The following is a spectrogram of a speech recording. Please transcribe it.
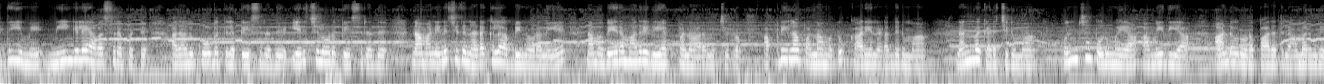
எதையுமே நீங்களே அவசரப்பட்டு அதாவது கோபத்தில் பேசுகிறது எரிச்சலோடு பேசுகிறது நாம் நினச்சது நடக்கலை அப்படின்னு உடனே நம்ம வேறு மாதிரி ரியாக்ட் பண்ண ஆரம்பிச்சிடுறோம். அப்படிலாம் பண்ணால் மட்டும் காரியம் நடந்துடுமா? நன்மை கிடச்சிடுமா? கொஞ்சம் பொறுமையாக அமைதியாக ஆண்டவரோட பாதத்தில் அமர்ந்து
